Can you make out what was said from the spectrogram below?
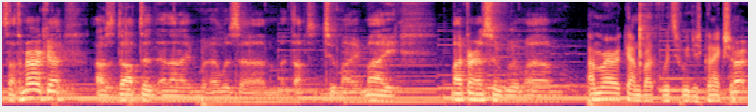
South America. I was adopted, and then I, I was um, adopted to my my my parents who um, American, but with Swedish connection. are,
